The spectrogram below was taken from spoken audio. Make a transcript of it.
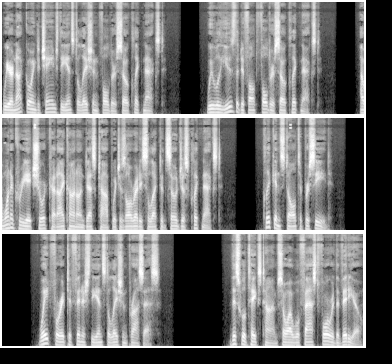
We are not going to change the installation folder so click Next. We will use the default folder so click Next. I want to create shortcut icon on desktop which is already selected so just click Next. Click Install to proceed. Wait for it to finish the installation process. This will takes time so I will fast forward the video.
